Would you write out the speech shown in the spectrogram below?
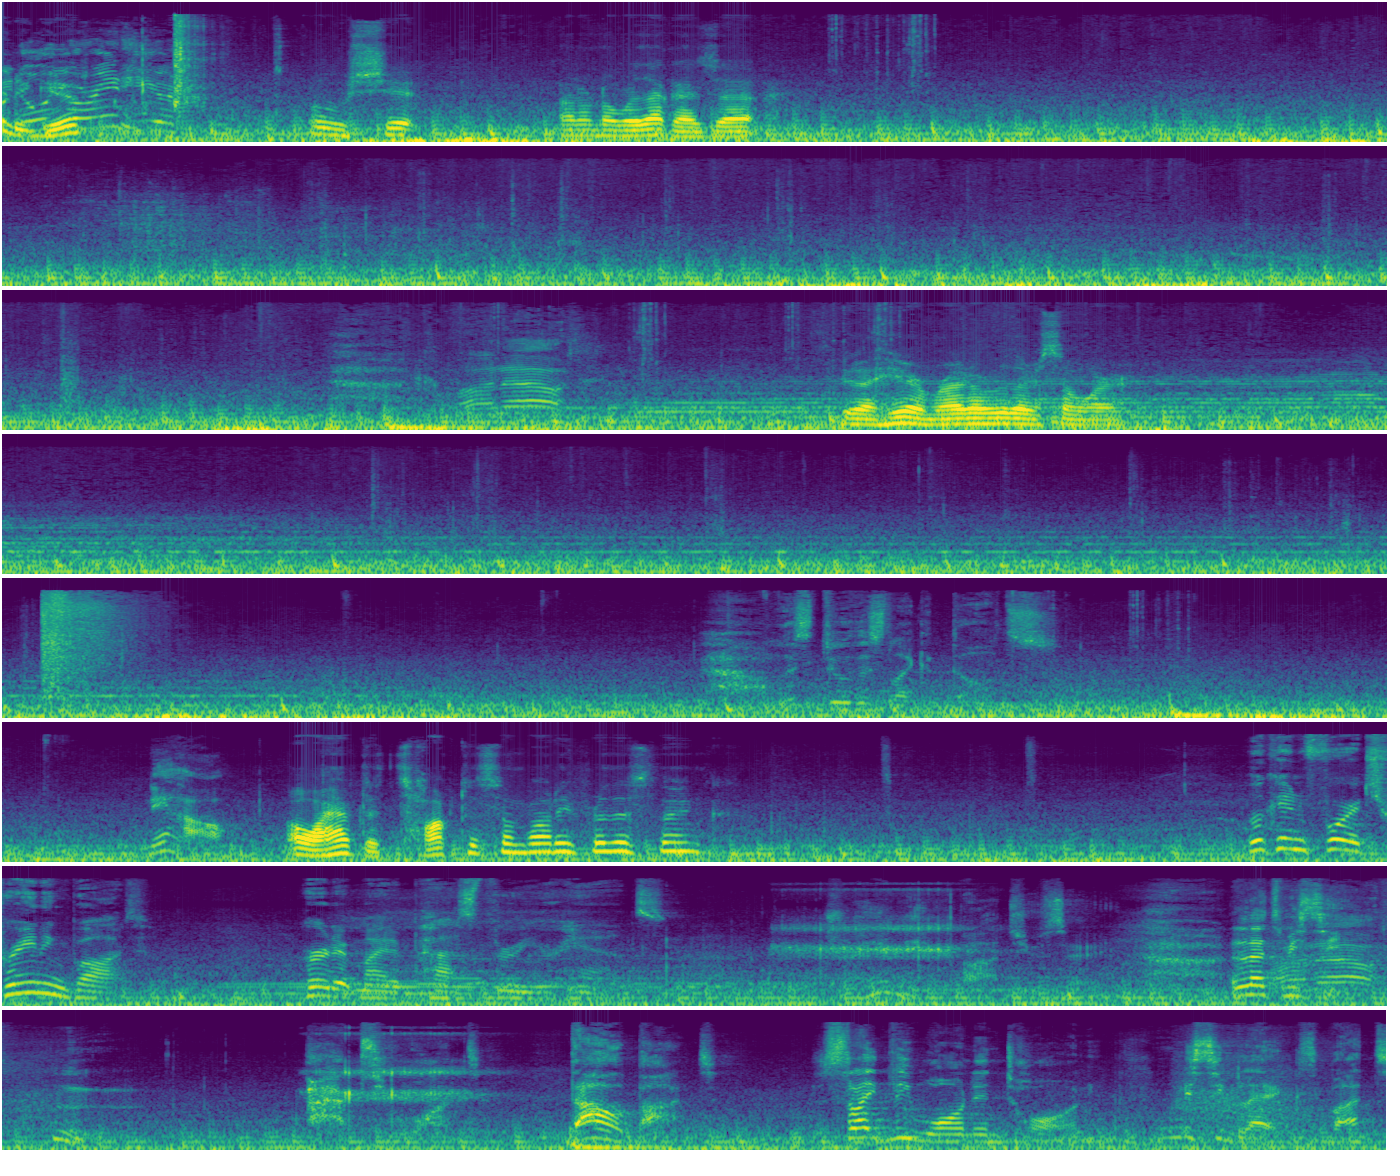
Pretty good. you're in here. Oh shit. I don't know where that guy's at. Come on out. Dude, I hear him right over there somewhere. Have to talk to somebody for this thing? Looking for a training bot. Heard it might have passed through your hands. Training bot, you say? Let me see. Hmm. Perhaps you want Dalbot. Slightly worn and torn, missing legs, but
